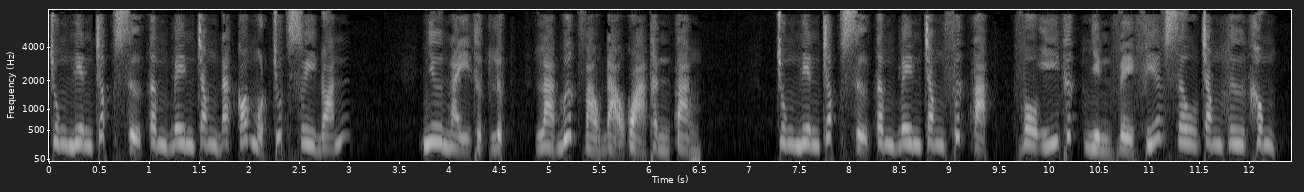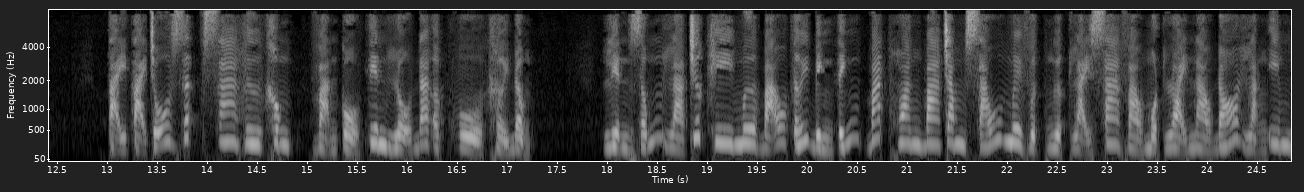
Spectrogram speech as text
Trung niên chấp sự tâm bên trong đã có một chút suy đoán. Như này thực lực là bước vào đạo quả thần tàng. Trung niên chấp sự tâm bên trong phức tạp, vô ý thức nhìn về phía sâu trong hư không. Tại tại chỗ rất xa hư không, vạn cổ tiên lộ đã ập ù khởi động. Liền giống là trước khi mưa bão tới bình tĩnh bát hoang 360 vực ngược lại xa vào một loại nào đó lặng im.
